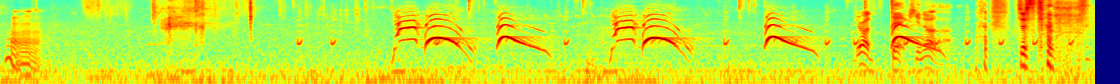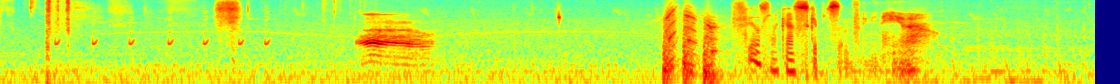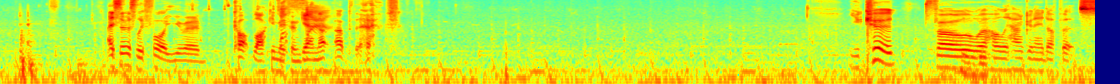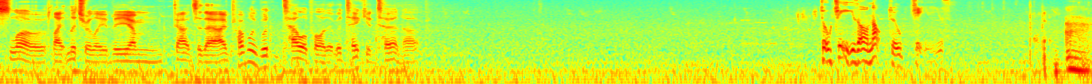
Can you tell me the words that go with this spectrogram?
hmm. Yahoo! Woo! Yahoo! Woo! You're a dick, you know that. Just um, Oh. Feels like I skipped something in here. I seriously thought you were cop blocking me from getting up, up there. You could throw a holy hand grenade up at slow, like literally the um character there. I probably wouldn't teleport. It would take your turn up. To cheese or not to cheese?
